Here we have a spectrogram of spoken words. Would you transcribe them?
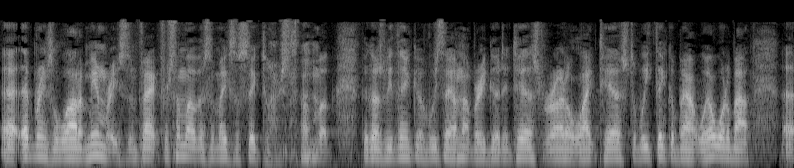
uh, that brings a lot of memories. In fact, for some of us, it makes us sick to our stomach because we think of, we say, I'm not very good at tests or I don't like tests. We think about, well, what about, uh,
